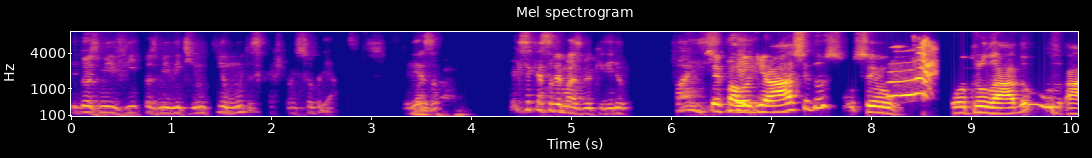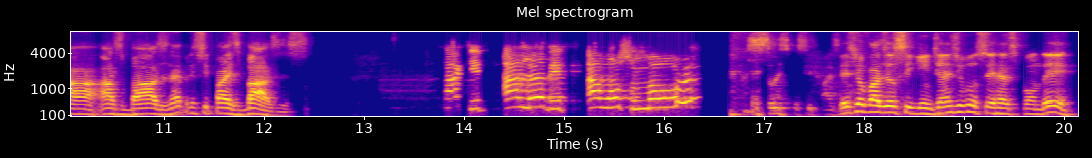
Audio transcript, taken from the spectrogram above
de 2020, 2021, tinha muitas questões sobre ácidos. Beleza? O que você quer saber mais, meu querido? Faz. Você falou de ácidos, o seu outro lado, a, as bases, né? Principais bases. I love it, I want some more. principais. Deixa eu fazer o seguinte, antes de você responder,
